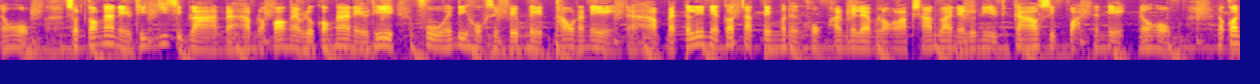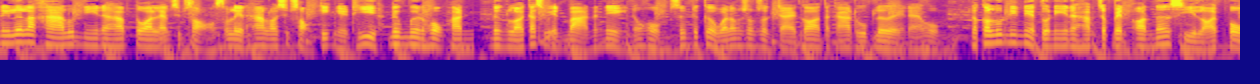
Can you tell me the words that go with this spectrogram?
นะผมส่วนกล้องหน้าเนี่ยอยู่ที่ 20 ล้านนะครับแล้วก็งานวิดีโอกล้องหน้าเนี่ยอยู่ที่ Full HD 60เฟรมเรทเท่านั้นเองนะครับแบตเตอรี่เนี่ยก็จัดเต็มมาถึง 6,000มิลลิแอมป์รองรับชาร์จไวในรุ่นนี้อยู่ที่ 90 วัตต์นั่นเองนะผมแล้วก็ในเรื่องราคารุ่นนี้นะครับ ตัวแรม12 storage 512กิกเนี่ยอยู่ที่ 191 บาทนั่นเองนะผมซึ่งถ้าเกิดว่าท่านผู้ชมสนใจก็ตะกร้าทูบเลยนะครับผมแล้วก็รุ่นนี้เนี่ยตัวนี้นะครับจะเป็น Honor 400 Pro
